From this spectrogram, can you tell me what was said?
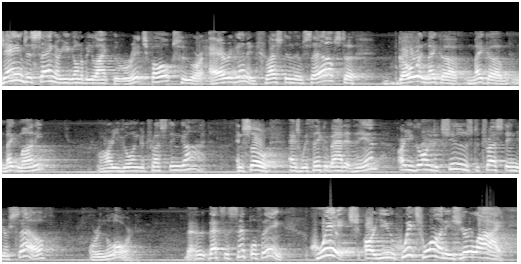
James is saying, Are you going to be like the rich folks who are arrogant and trust in themselves to go and make, a, make, a, make money? Or are you going to trust in God? And so, as we think about it then, are you going to choose to trust in yourself or in the Lord? That's a simple thing. Which are you, which one is your life?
